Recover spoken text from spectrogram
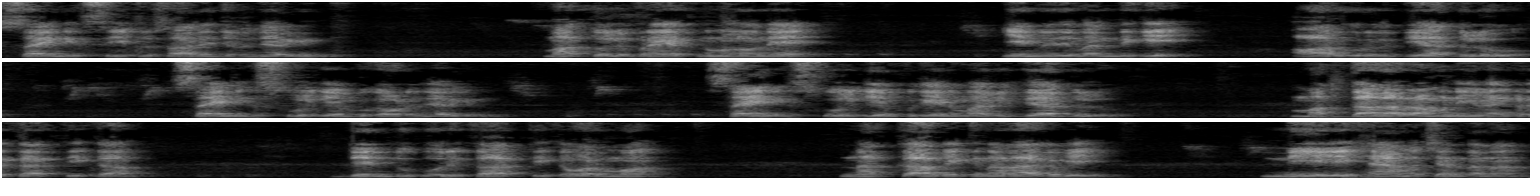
సైనిక్ సీట్లు సాధించడం జరిగింది. మా తొలి ప్రయత్నంలోనే ఎనిమిది మందికి ఆరుగురు విద్యార్థులు సైనిక స్కూల్కి ఎంపిక అవడం జరిగింది. సైనిక్ స్కూల్కి ఎంపికైన మా విద్యార్థులు మద్దాల రమణీ వెంకట కార్తీక దెందుకూరి కార్తీక వర్మ నక్కా విఘ్నరాఘవి నీలి హేమచందన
